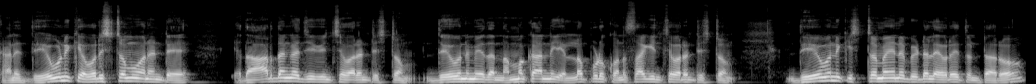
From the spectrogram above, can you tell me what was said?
కానీ దేవునికి ఎవరిష్టము అని అంటే యథార్థంగా జీవించేవారంటే ఇష్టం. దేవుని మీద నమ్మకాన్ని ఎల్లప్పుడూ కొనసాగించేవారంటే ఇష్టం. దేవునికి ఇష్టమైన బిడ్డలు ఎవరైతే ఉంటారో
